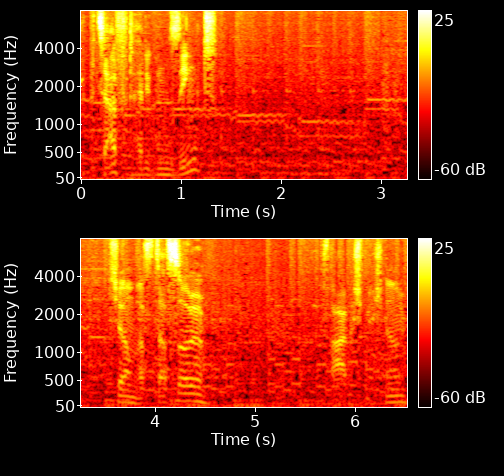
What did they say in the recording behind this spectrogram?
Spezialverteidigung sinkt. Tja, und was das soll, frage ich mich, ne.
